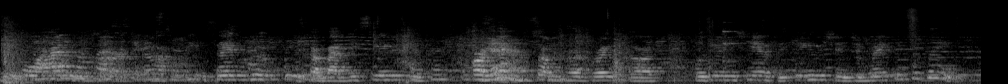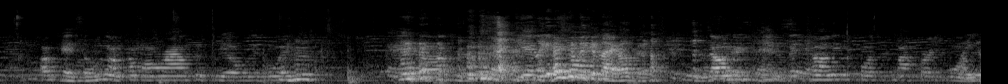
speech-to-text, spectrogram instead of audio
before I knew her, neighborhood, come by D. Sweeney, and her, yeah. some of her great, uh, cuisine, she has the English and Jamaican cuisine. Okay, so we're gonna come on around since we over this way. And, uh, yeah, you looking like, oh, God. Tony, that Tony, of course, is my firstborn. He's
